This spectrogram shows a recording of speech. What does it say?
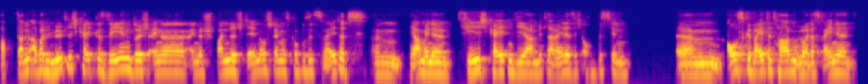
habe dann aber die Möglichkeit gesehen, durch eine, eine spannende Stellenausschreibung des Composites United, ähm, ja, meine Fähigkeiten, die ja mittlerweile sich auch ein bisschen ähm, ausgeweitet haben über das reine,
